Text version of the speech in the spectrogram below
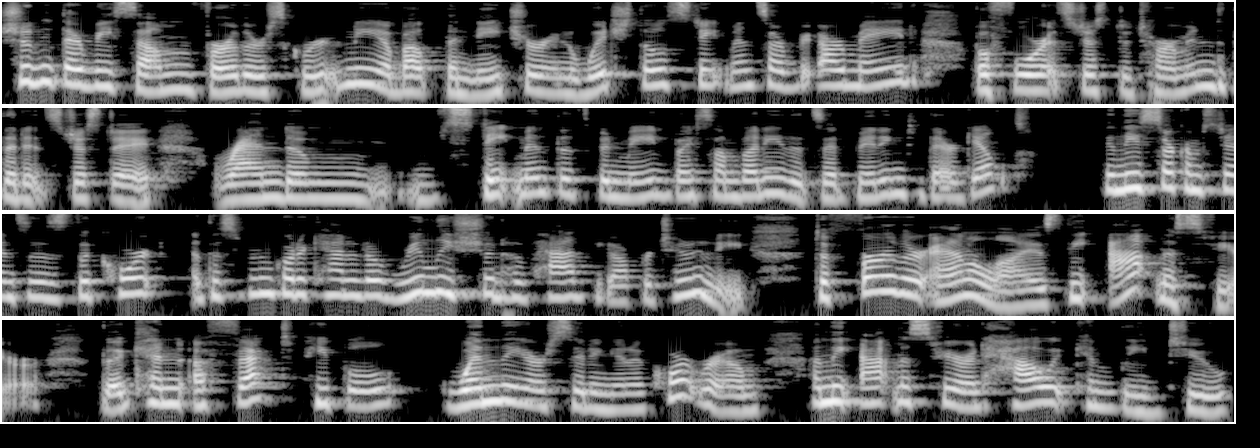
Shouldn't there be some further scrutiny about the nature in which those statements are, are made before it's just determined determined that it's just a random statement that's been made by somebody that's admitting to their guilt. In these circumstances, the court at the Supreme Court of Canada really should have had the opportunity to further analyze the atmosphere that can affect people when they are sitting in a courtroom and the atmosphere and how it can lead to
